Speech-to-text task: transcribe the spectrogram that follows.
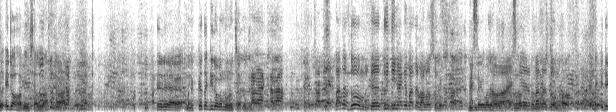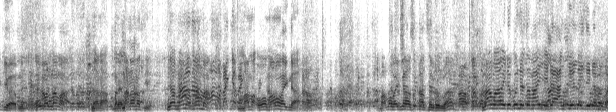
তো এটাও হবে ইনশাল্লাহ। হাটের মানে ক্রেতা কি রকম মনে হচ্ছে আপনাদের? বাজার দম দুই দিন আগে বাজার ভালো ছিল। দুই দিন আগে বাজার। হ্যাঁ, বাজার দম হ্যাঁ। এটা কি হয় আপনি আমার মামা। না না মানে নানা নাতি? না মামা মামা। মামা ও মামা ভাই না মামা ভাই না আনসার হ্যাঁ? মামা এটা বোনের জামাই এটা আঙ্কেল এই যে এটা বাবা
